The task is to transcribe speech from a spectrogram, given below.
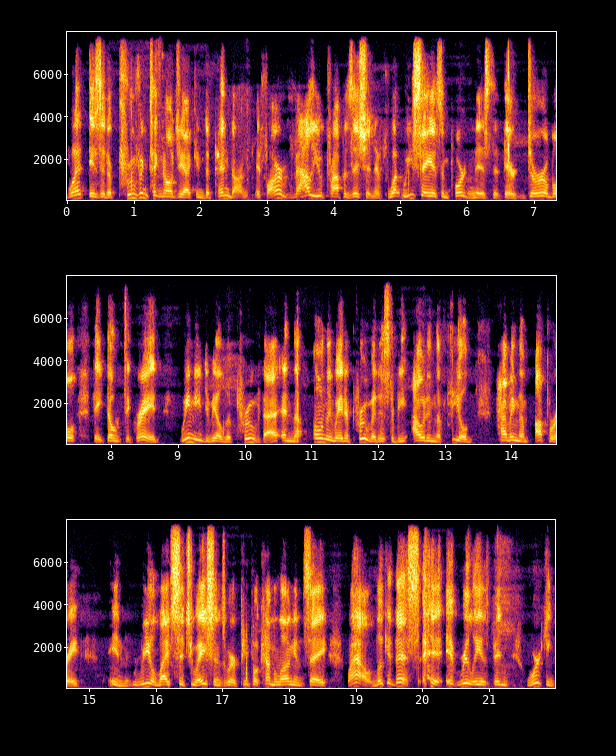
What is it a proven technology I can depend on? If our value proposition, if what we say is important is that they're durable, they don't degrade. We need to be able to prove that. And the only way to prove it is to be out in the field, having them operate in real life situations where people come along and say, wow, look at this. It really has been working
